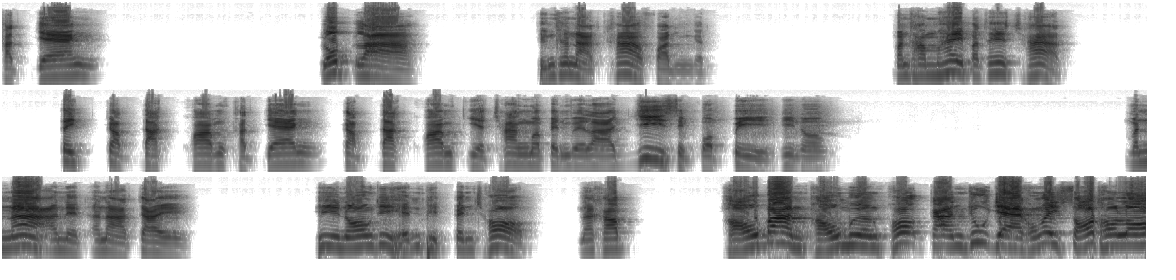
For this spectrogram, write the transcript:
ขัดแย้ง ลบลาถึงขนาดฆ่าฟันกัน มันทำให้ประเทศชาติ ติดกับดักความขัดแย้ง กับดักความเกลียดชังมาเป็นเวลา 20 กว่าปีพี่น้อง มันน่าอเนจอนาจใจ พี่น้องที่เห็นผิดเป็นชอบนะครับ เผาบ้านเผาเมืองเพราะการยุแย่ของไอ้สอทอรอ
